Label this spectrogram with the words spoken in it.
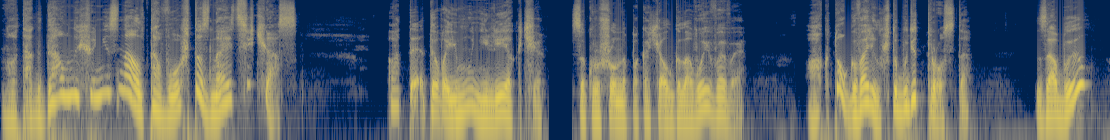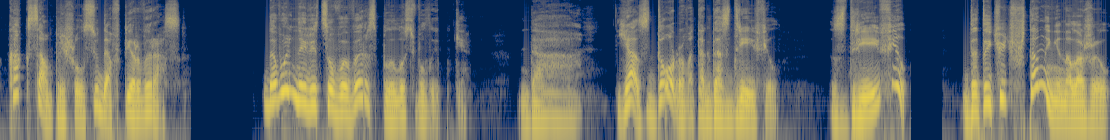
«Но тогда он еще не знал того, что знает сейчас». «От этого ему не легче», — сокрушенно покачал головой ВВ. «А кто говорил, что будет просто?» «Забыл, как сам пришел сюда в первый раз?» Довольное лицо ВВ расплылось в улыбке. Да, я здорово тогда сдрейфил. Сдрейфил? Да ты чуть в штаны не наложил.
